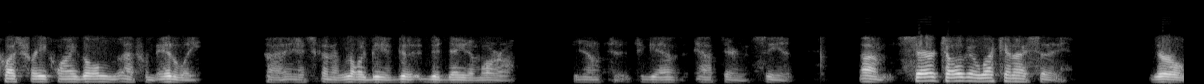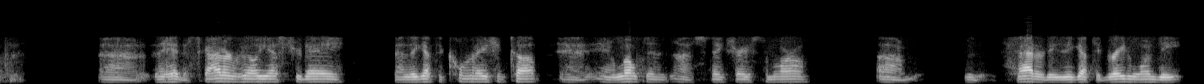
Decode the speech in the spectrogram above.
Quest for Equine Gold uh, from Italy. Uh, it's going to really be a good good day tomorrow, you know, to, to get out there and see it. Um, Saratoga, what can I say? They're open. Uh, they had the Schuylerville yesterday. Uh, they got the Coronation Cup and, and Wilton uh, Stakes race tomorrow. Um, Saturday they got the Grade One D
